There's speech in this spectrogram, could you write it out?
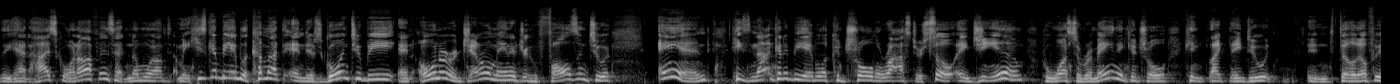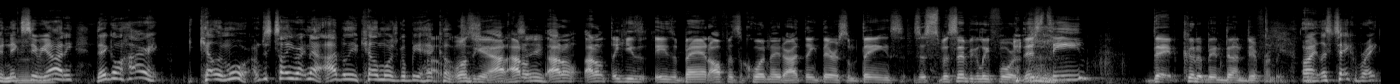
he had a high scoring offense, had number one. I mean, he's going to be able to come out there, and there's going to be an owner or general manager who falls into it, and he's not going to be able to control the roster. So a GM who wants to remain in control can, like they do in Philadelphia, Nick mm-hmm. Sirianni, they're going to hire Kellen Moore. I'm just telling you right now. I believe Kellen Moore is going to be a head uh, coach. Uh, once again, I, I, don't, I don't, I don't think he's he's a bad offensive coordinator. I think there are some things specifically for this team that could have been done differently. All right, let's take a break.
